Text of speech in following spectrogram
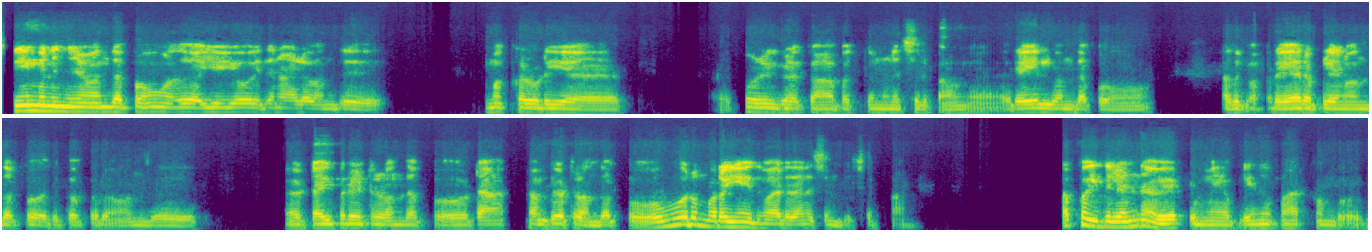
ஸ்டீம் இன்ஜின் வந்தப்பவும் அது ஐயோ இதனால வந்து மக்களுடைய தொழில்களுக்கு ஆபத்துன்னு நினைச்சிருப்பாங்க. ரயில் வந்தப்பவும் அதுக்கப்புறம் ஏரோப்ளேன் வந்தப்போ அதுக்கப்புறம் வந்து டைப்ரைட்டர் வந்தப்போ கம்ப்யூட்டர் வந்தப்போ ஒவ்வொரு முறையும் இது மாதிரி தானே சிந்திச்சிருப்பாங்க. அப்ப இதுல என்ன வேற்றுமை அப்படின்னு பார்க்கும்போது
